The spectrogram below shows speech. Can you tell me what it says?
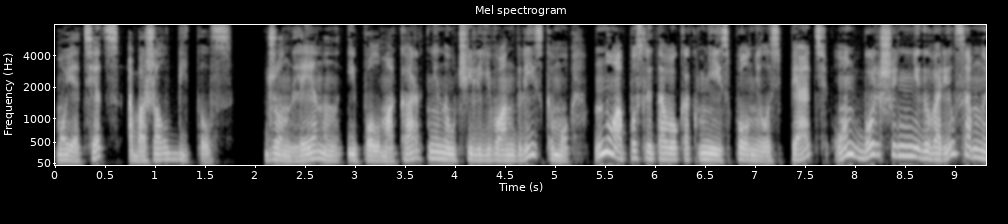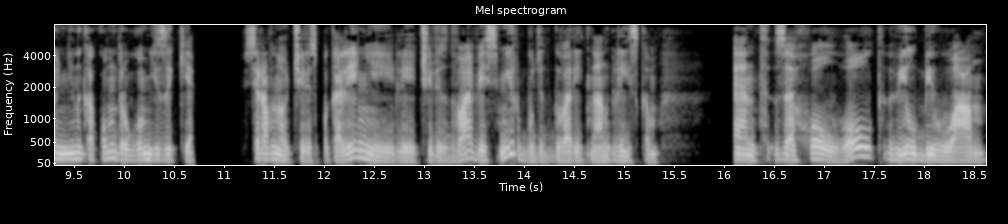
Мой отец обожал Битлз. Джон Леннон и Пол Маккартни научили его английскому, ну а после того, как мне исполнилось пять, он больше не говорил со мной ни на каком другом языке. Все равно через поколение или через два весь мир будет говорить на английском. «And the whole world will be one».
